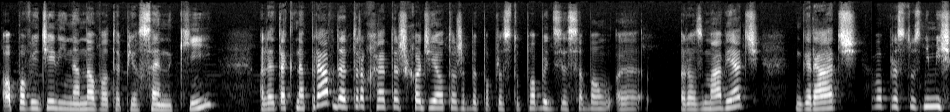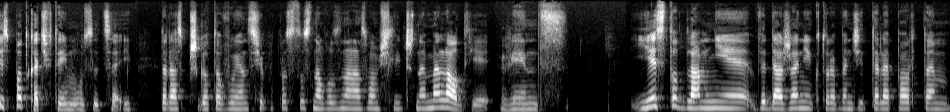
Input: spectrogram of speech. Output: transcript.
opowiedzieli na nowo te piosenki, ale tak naprawdę trochę też chodzi o to, żeby po prostu pobyć ze sobą e, rozmawiać, grać, po prostu z nimi się spotkać w tej muzyce. I teraz przygotowując się, po prostu znowu znalazłam śliczne melodie, więc jest to dla mnie wydarzenie, które będzie teleportem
